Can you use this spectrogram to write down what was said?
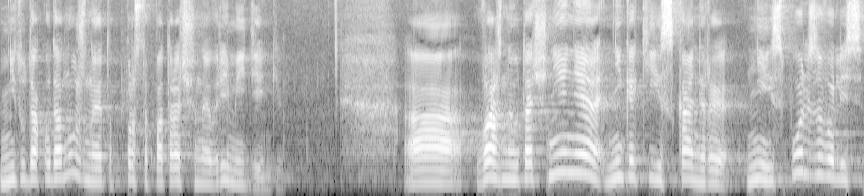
не туда, куда нужно, это просто потраченное время и деньги. А, важное уточнение, никакие сканеры не использовались,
